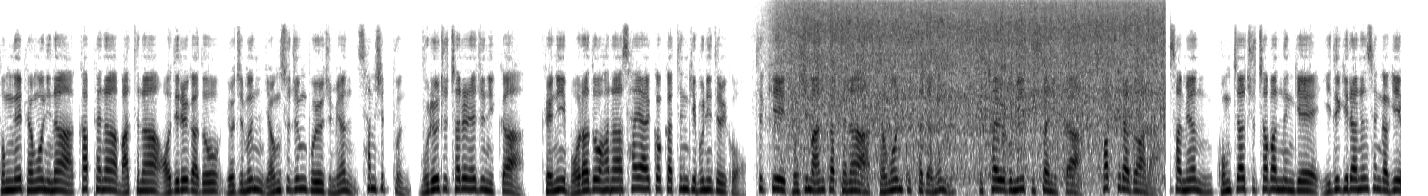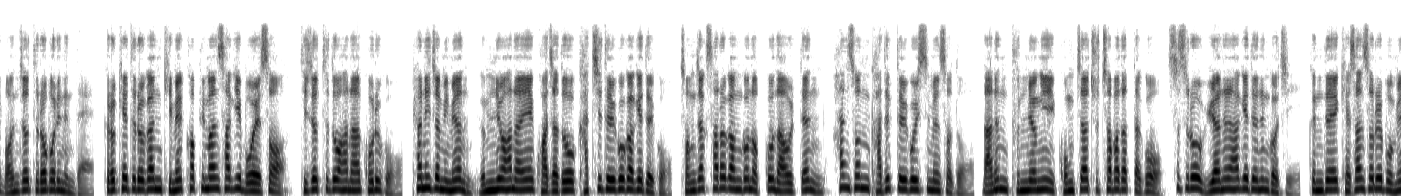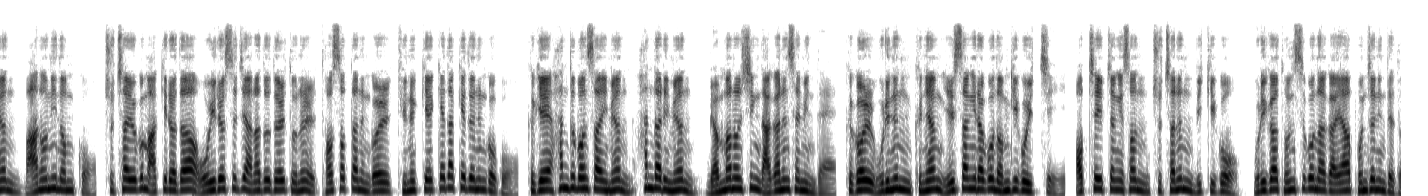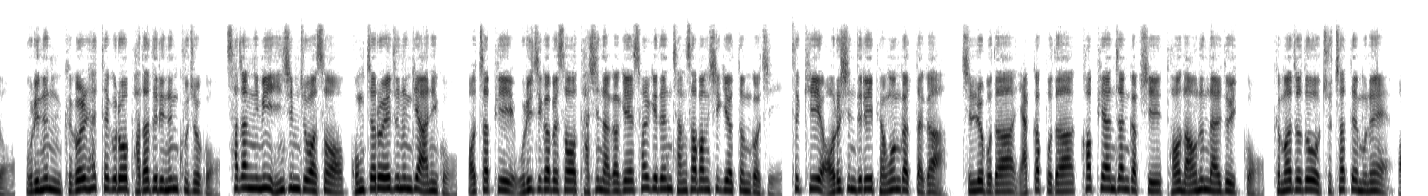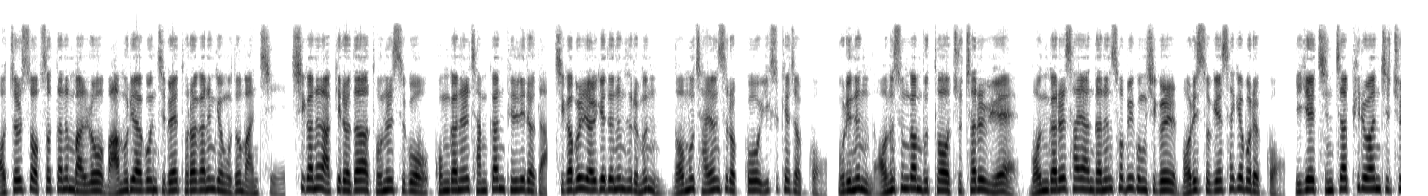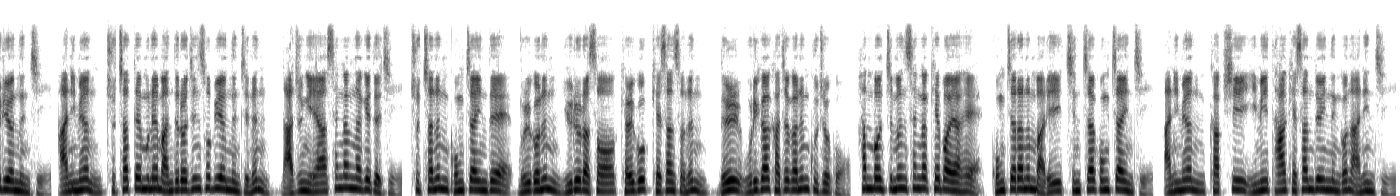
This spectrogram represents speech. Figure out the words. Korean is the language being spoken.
동네 병원이나 카페나 마트나 어디를 가도 요즘은 영수증 보여주면 30분 무료 주차를 해주니까 괜히 뭐라도 하나 사야 할 것 같은 기분이 들고 특히 도심 안카페나 병원 주차장은 주차요금이 비싸니까 커피라도 하나 사면 공짜 주차받는 게 이득이라는 생각이 먼저 들어버리는데 그렇게 들어간 김에 커피만 사기 뭐해서 디저트도 하나 고르고 편의점이면 음료 하나에 과자도 같이 들고 가게 되고 정작 사러 간 건 없고 나올 땐 한 손 가득 들고 있으면서도 나는 분명히 공짜 주차받았다고 스스로 위안을 하게 되는 거지. 근데 계산서를 보면 만 원이 넘고 주차요금 아끼려다 오히려 쓰지 않아도 될 돈을 더 썼다는 걸 뒤늦게 깨닫게 되는 거고 그게 한두 번 쌓이면 한 달이면 몇만 원씩 나가는 셈인데 그걸 우리는 그냥 일상이라고 넘기고 있지. 업체 입장에선 주차는 믿기고 우리가 돈 쓰고 나가야 본전인데도 우리는 그걸 혜택으로 받아들이는 구조고 사장님이 인심 좋아서 공짜로 해주는 게 아니고 어차피 우리 지갑에서 다시 나가게 설계된 장사 방식이었던 거지. 특히 어르신들이 병원 갔다가 진료보다 약값보다 커피 한 잔 값이 더 나오는 날도 있고 그마저도 주차 때문에 어쩔 수 없었다는 말로 마무리하곤 집에 돌아가는 경우도 많지. 시간을 아끼려다 돈을 쓰고 공간을 잠깐 빌리려다 지갑을 열게 되는 흐름은 너무 자연스럽고 익숙해졌고 우리는 어느 순간부터 주차를 위해 뭔가를 사야 한다는 소비 공식을 머릿속에 새겨버렸고 이게 진짜 필요한 지출이었는지 아니면 주차 때문에 만들어진 소비였는지는 나중에야 생각나게 되지. 주차는 공짜인데 물건은 유료라서 결국 계산서는 늘 우리가 가져가는 구조고 한 번쯤은 생각해봐야 해. 공짜라는 말이 진짜 공짜인지 아니면 값이 이미 다 계산돼 있는 건 아닌지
